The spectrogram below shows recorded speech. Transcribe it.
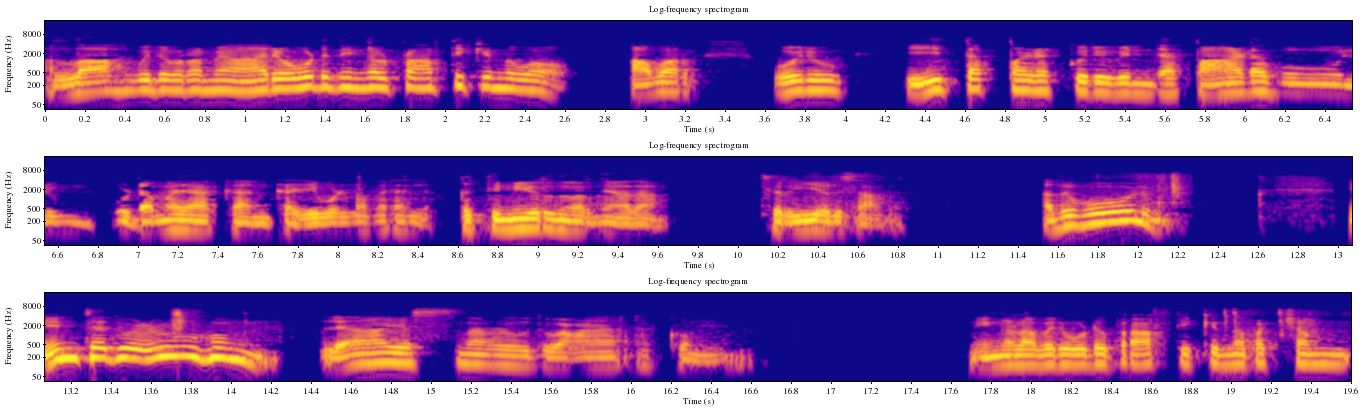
അള്ളാഹുവിന് പുറമെ ആരോട് നിങ്ങൾ പ്രാർത്ഥിക്കുന്നുവോ? അവർ ഒരു ഈത്തപ്പഴക്കുരുവിന്റെ പാട പോലും ഉടമയാക്കാൻ കഴിവുള്ളവരല്ല. കത്തിമീർ എന്ന് പറഞ്ഞാൽ അതാണ് ചെറിയൊരു സാധനം. അതുപോലും നിങ്ങൾ അവരോട് പ്രാർത്ഥിക്കുന്ന പക്ഷം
